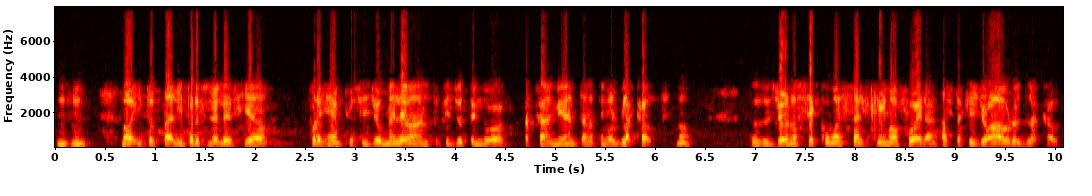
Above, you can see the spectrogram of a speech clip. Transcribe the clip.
No, y total, y por eso yo le decía, por ejemplo, si yo me levanto, que yo tengo acá en mi ventana, tengo el blackout, ¿no? Entonces yo no sé cómo está el clima afuera hasta que yo abro el blackout.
